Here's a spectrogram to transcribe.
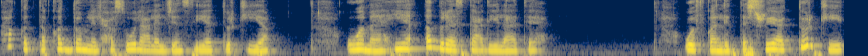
حق التقدم للحصول على الجنسية التركية وما هي أبرز تعديلاته؟ وفقا للتشريع التركي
